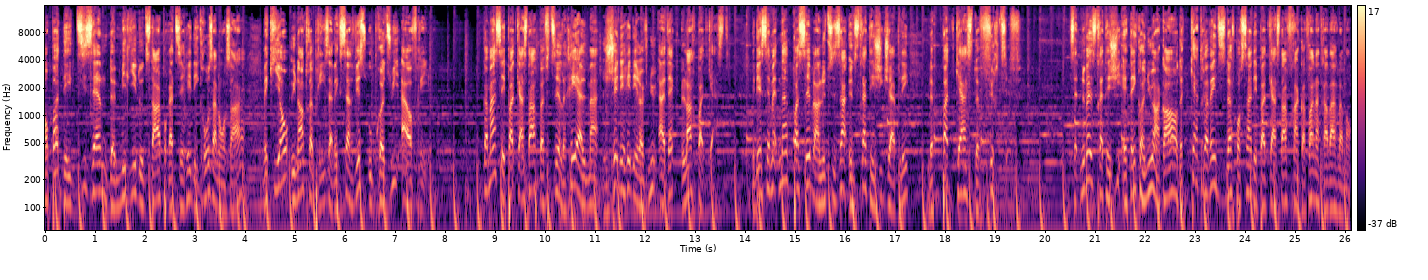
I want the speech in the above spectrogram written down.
n'ont pas des dizaines de milliers d'auditeurs pour attirer des gros annonceurs, mais qui ont une entreprise avec services ou produits à offrir. Comment ces podcasteurs peuvent-ils réellement générer des revenus avec leur podcast? Eh bien, c'est maintenant possible en utilisant une stratégie que j'ai appelée le podcast furtif. Cette nouvelle stratégie est inconnue encore de 99% des podcasteurs francophones à travers le monde,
